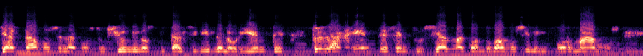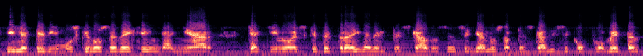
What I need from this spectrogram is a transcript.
ya estamos en la construcción de un hospital civil del Oriente. Entonces la gente se entusiasma cuando vamos y le informamos y le pedimos que no se deje engañar, que aquí no es que te traigan el pescado, es enseñarlos a pescar y se comprometan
